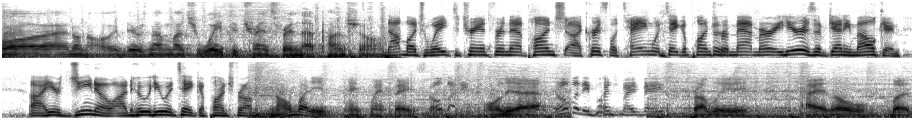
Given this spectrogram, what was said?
Well, I don't know. There's not much weight to transfer in that punch. So. Not much weight to transfer in that punch. Uh, Chris Letang would take a punch from Matt Murray. Here is Evgeny Malkin. Uh, here's Gino on who he would take a punch from. Nobody paint my face. Nobody. Only uh, Nobody punched my face. probably I don't know, but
